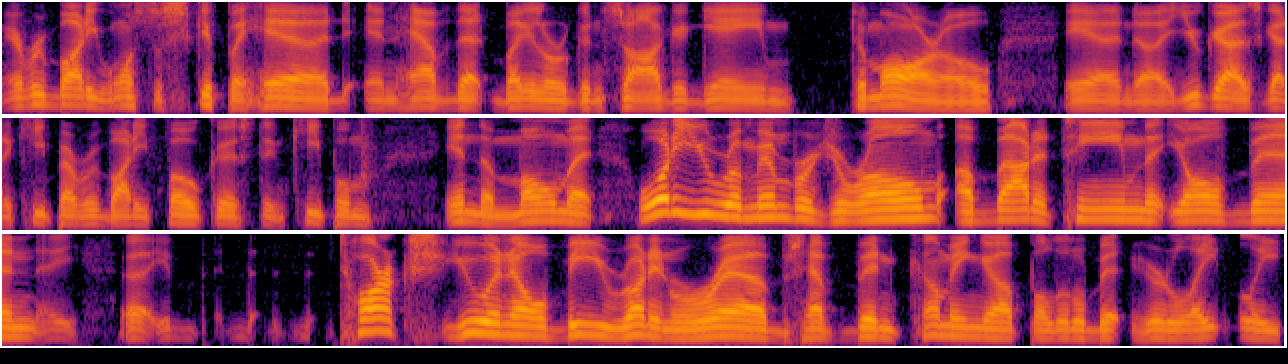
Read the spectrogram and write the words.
everybody wants to skip ahead and have that Baylor Gonzaga game tomorrow, and uh, you guys got to keep everybody focused and keep them in the moment. What do you remember, Jerome, about a team that y'all have been? Uh, Tark's UNLV running Rebs have been coming up a little bit here lately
